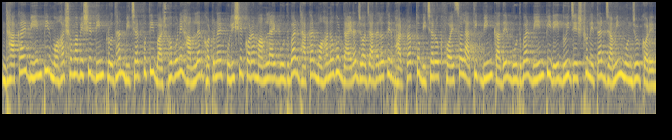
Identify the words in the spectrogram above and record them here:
ঢাকায় বিএনপির মহাসমাবেশের দিন প্রধান বিচারপতির বাসভবনে হামলার ঘটনায় পুলিশের করা মামলায় বুধবার ঢাকার মহানগর দায়রা জজ আদালতের ভারপ্রাপ্ত বিচারক ফয়সল আতিক বিন কাদের বুধবার বিএনপির এই দুই জ্যেষ্ঠ নেতার জামিন মঞ্জুর করেন।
